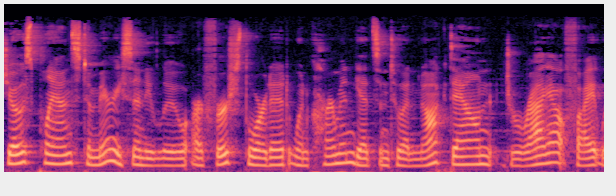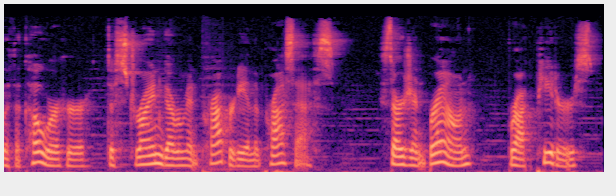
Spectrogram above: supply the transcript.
Joe's plans to marry Cindy Lou are first thwarted when Carmen gets into a knockdown, drag out fight with a coworker, destroying government property in the process. Sergeant Brown, Brock Peters,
